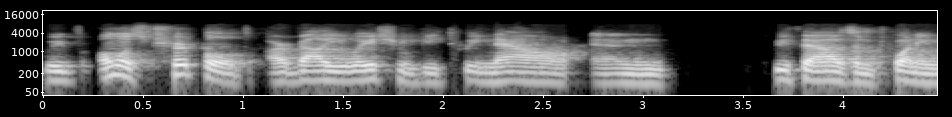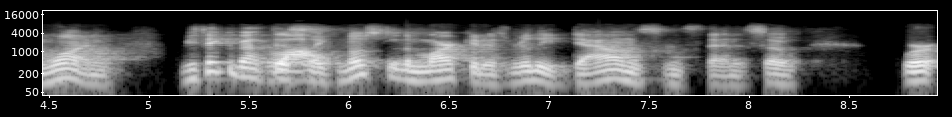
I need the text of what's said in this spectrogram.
we've almost tripled our valuation between now and 2021. If you think about this, wow. like most of the market is really down since then. So we're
